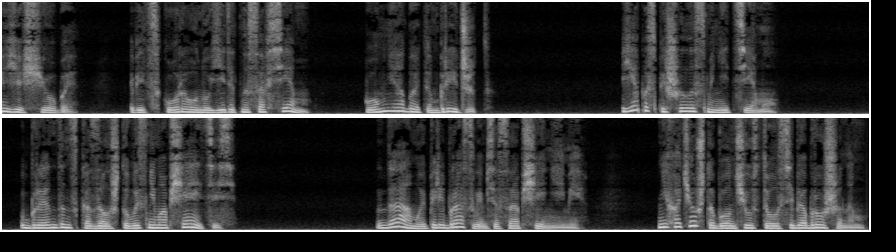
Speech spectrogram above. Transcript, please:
«Еще бы, ведь скоро он уедет насовсем. Помни об этом, Бриджит». Я поспешила сменить тему — Брэндон сказал, что вы с ним общаетесь. Да, мы перебрасываемся сообщениями. Не хочу, чтобы он чувствовал себя брошенным.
